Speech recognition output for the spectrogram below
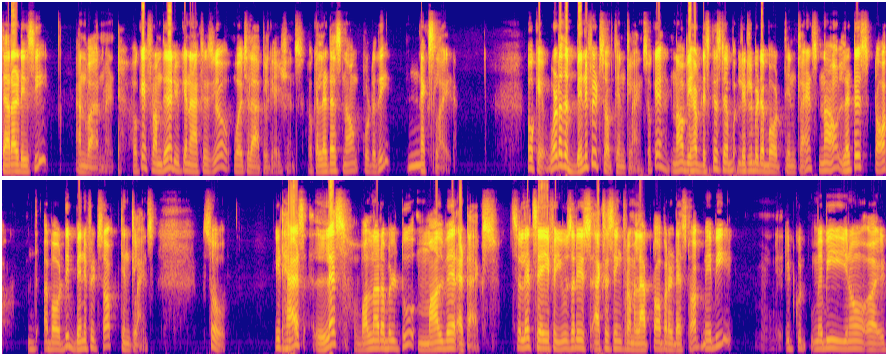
Teradici environment. Okay, from there you can access your virtual applications. Okay, let us now go to the Next slide. Okay, what are the benefits of thin clients? Okay, now we have discussed a little bit about thin clients. Now let us talk about the benefits of thin clients. So it has less vulnerable to malware attacks. So let's say if a user is accessing from a laptop or a desktop, maybe it could maybe you know uh, it,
